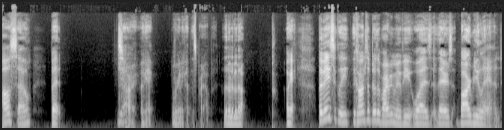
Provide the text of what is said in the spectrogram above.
also, but Yeah. sorry, okay, we're gonna cut this part out. Okay, but basically, the concept of the Barbie movie was there's Barbie Land,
